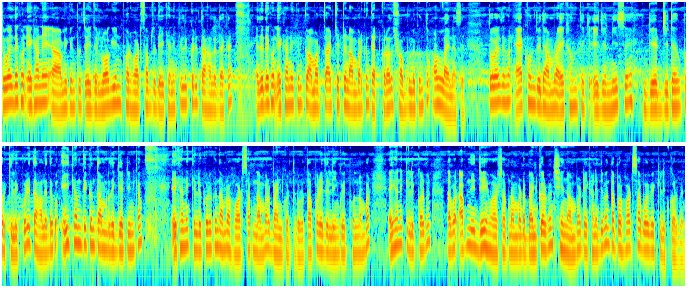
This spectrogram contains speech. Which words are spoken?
তো গাইজ দেখুন, এখানে আমি কিন্তু এই যে লগ ইন ফর হোয়াটসঅ্যাপ যদি এখানে ক্লিক করি, তাহলে দেখায়। এই যে দেখুন, এখানে কিন্তু আমার চার চারটে নাম্বার কিন্তু অ্যাড করা আছে, সবগুলো কিন্তু অনলাইন আছে। তো গাইজ দেখুন, এখন যদি আমরা এখান থেকে এই যে নিচে গেট জিটার উপর ক্লিক করি, তাহলে দেখুন, এইখান থেকে কিন্তু আমরা যে গেট ইনকাম এখানে ক্লিক করে কিন্তু আমরা হোয়াটসঅ্যাপ নাম্বার বাইন্ড করতে পারব। তারপর এই যে লিঙ্ক উইথ ফোন নাম্বার এখানে ক্লিক করবেন। তারপর আপনি যেই হোয়াটসঅ্যাপ নাম্বারটা বাইন্ড করবেন, সেই নাম্বারটা এখানে দিবেন। তারপর হোয়াটসঅ্যাপ ওয়েবে ক্লিক করবেন।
